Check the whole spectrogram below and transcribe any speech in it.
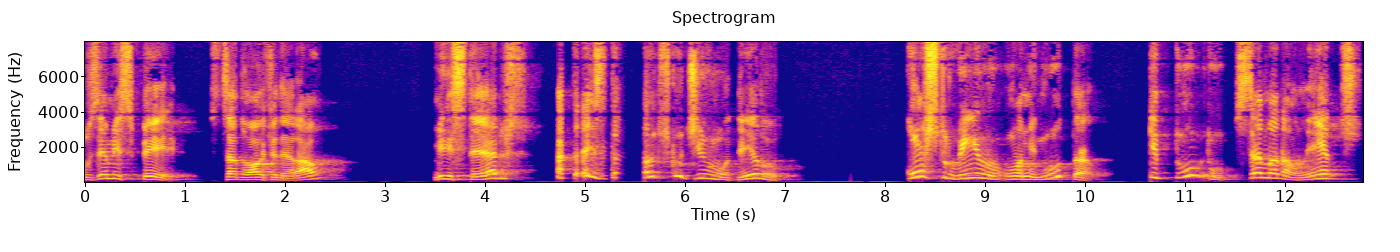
os MSP estadual e federal, ministérios, há três anos discutindo um modelo, construindo uma minuta que tudo, semanalmente,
